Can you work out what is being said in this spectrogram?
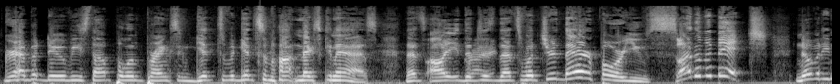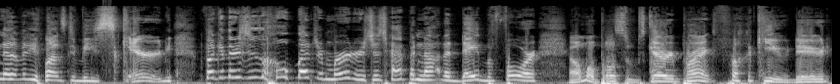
grab a doobie, stop pulling pranks, and get to get some hot Mexican ass. That's all. You, that's, just, that's what you're there for, you son of a bitch. Nobody, nobody wants to be scared. Fucking, there's just a whole bunch of murders just happened not a day before. Oh, I'm gonna pull some scary pranks. Fuck you, dude.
